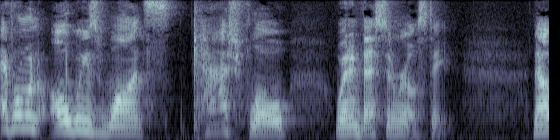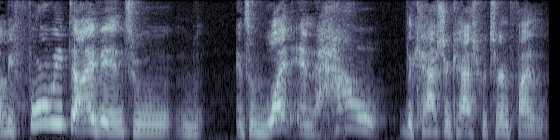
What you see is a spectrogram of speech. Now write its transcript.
Everyone always wants cash flow when invested in real estate. Now, before we dive into into what and how the cash and cash return fin-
